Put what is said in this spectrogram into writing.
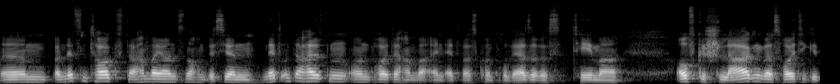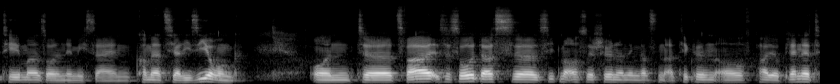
ähm, beim letzten Talk, da haben wir ja uns noch ein bisschen nett unterhalten und heute haben wir ein etwas kontroverseres Thema aufgeschlagen. Das heutige Thema soll nämlich sein Kommerzialisierung. Und äh, zwar ist es so, das äh, sieht man auch sehr schön an den ganzen Artikeln auf Paleo Planet.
